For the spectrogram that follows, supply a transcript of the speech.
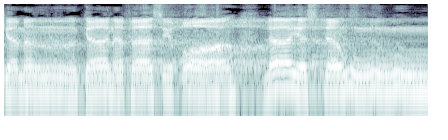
كمن كان فاسقا لا يستوون.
